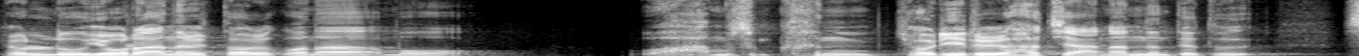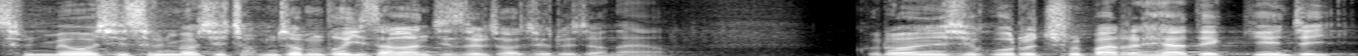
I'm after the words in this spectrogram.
별로 요란을 떨거나 뭐 와 무슨 큰 결의를 하지 않았는데도 슬며시 슬며시 점점 더 이상한 짓을 저지르잖아요. 그런 식으로 출발을 해야 됐기에 이제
